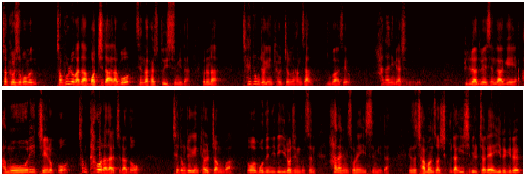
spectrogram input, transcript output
참 그것을 보면 참 훌륭하다, 멋지다라고 생각할 수도 있습니다. 그러나 최종적인 결정은 항상 누가 하세요? 하나님이 하시는 겁니다. 빌라도의 생각이 아무리 지혜롭고 참 탁월하다 할지라도 최종적인 결정과 또 모든 일이 이루어지는 것은 하나님 손에 있습니다. 그래서 잠언서 19장 21절에 이르기를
